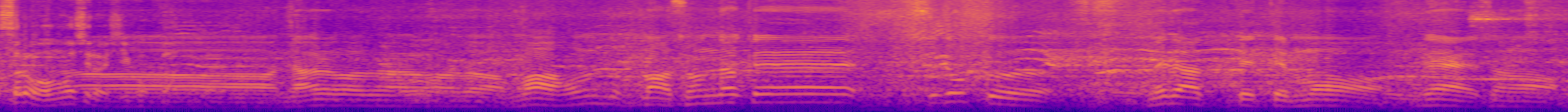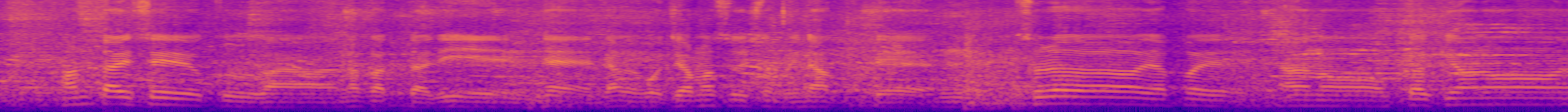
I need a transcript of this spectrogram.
それも面白いしああなるほどなるほど。まあほんとまあそんだけすごく目立っててもねその反対勢力がなかったりねなんかこう邪魔する人もいなくて、それはやっぱりあの深清の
